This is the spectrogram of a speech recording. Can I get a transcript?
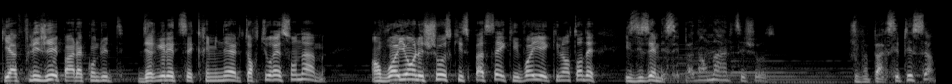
qui, affligé par la conduite déréglée de ses criminels, torturait son âme, en voyant les choses qui se passaient, qu'il voyait, qu'il entendait, il se disait, mais c'est pas normal ces choses. Je ne peux pas accepter ça.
